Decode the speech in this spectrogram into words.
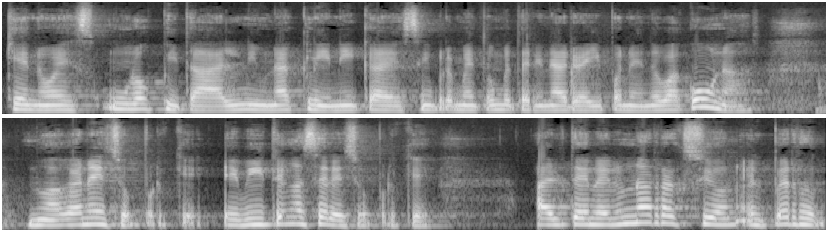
que no es un hospital ni una clínica, es simplemente un veterinario ahí poniendo vacunas. No hagan eso porque eviten hacer eso porque al tener una reacción, el perro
